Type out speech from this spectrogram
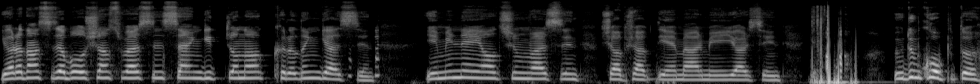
Yaradan size bol şans versin sen git cana kralın gelsin. Yeminle yalçın versin şap şap diye mermiyi yersin. Ödüm koptu.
